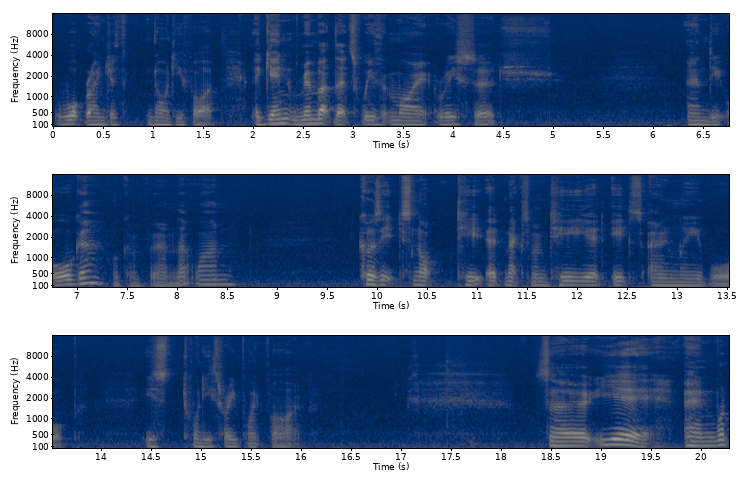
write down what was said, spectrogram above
Warp range of 95. Again, remember that's with my research. And the Augur, we'll confirm that one. Because it's not tier, at maximum tier yet, it's only warp is 23.5. So yeah, and what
